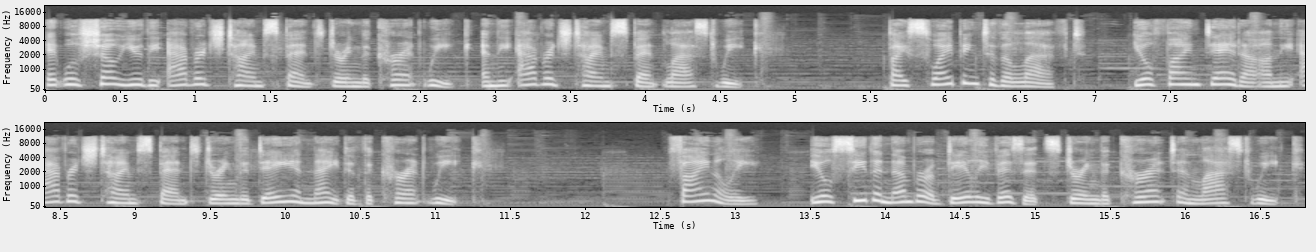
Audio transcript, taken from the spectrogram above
it will show you the average time spent during the current week and the average time spent last week. By swiping to the left, you'll find data on the average time spent during the day and night of the current week. Finally, you'll see the number of daily visits during the current and last week.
